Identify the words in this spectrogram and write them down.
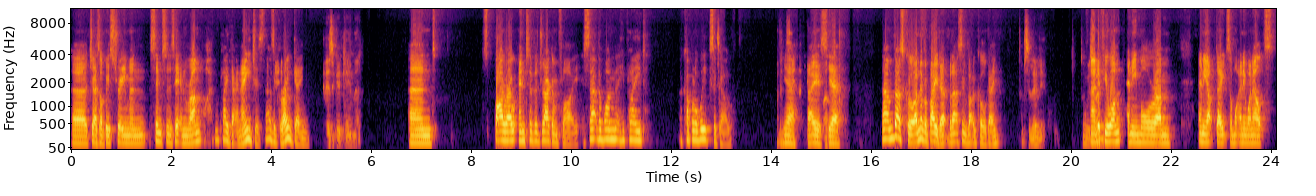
uh, Jez will be streaming Simpsons Hit and Run. I haven't played that in ages. That was a great game. It is a good game, man. And Spyro Enter the Dragonfly. Is that the one that he played a couple of weeks ago? Yeah, that. that is. Well, yeah, um, that's cool. I've never played it, but that seems like a cool game. Absolutely. And fun. if you want any more, um, any updates on what anyone else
